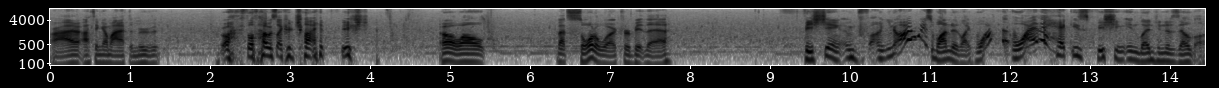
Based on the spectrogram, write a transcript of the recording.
Alright, I think I might have to move it. Oh, I thought that was like a giant fish. Oh, well, that sort of worked for a bit there. Fishing. You know, I always wondered, like, why, why the heck is fishing in Legend of Zelda?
